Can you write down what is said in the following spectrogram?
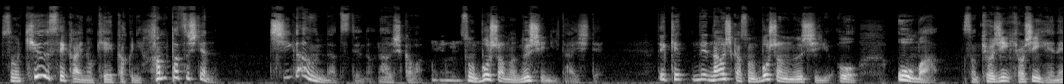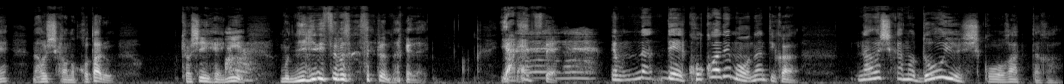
その旧世界の計画に反発してんの。違うんだっつってんだ、ナウシカは。うんその墓所の主に対して。で、けで、ナウシカはその墓所の主を、オーマー、その巨人、巨神兵ね、ナウシカの子たる巨神兵にはい、もう握りつぶさせるんだけど、やれっつって。でも、な、で、ここはでも、なんていうか、ナウシカのどういう思考があったか、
